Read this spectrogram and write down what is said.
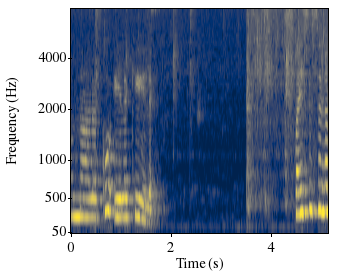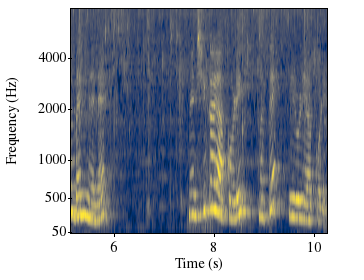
ಒಂದು ನಾಲ್ಕು ಏಲಕ್ಕಿ ಎಲೆ. ಸ್ಪೈಸಸ್ ಎಲ್ಲ ಬೆಂದಮೇಲೆ ಮೆಣಸಿಕಾಯಿ ಹಾಕ್ಕೊಳ್ಳಿ ಮತ್ತು ಈರುಳ್ಳಿ ಹಾಕ್ಕೊಳ್ಳಿ.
